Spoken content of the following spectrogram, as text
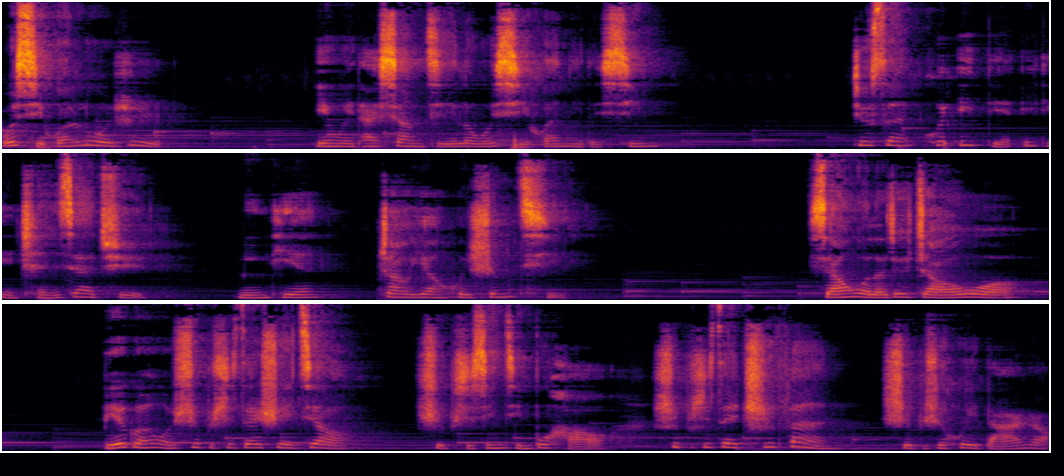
我喜欢落日，因为它像极了我喜欢你的心。就算会一点一点沉下去，明天照样会升起。想我了就找我，别管我是不是在睡觉，是不是心情不好，是不是在吃饭，是不是会打扰，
